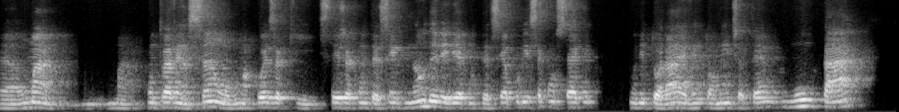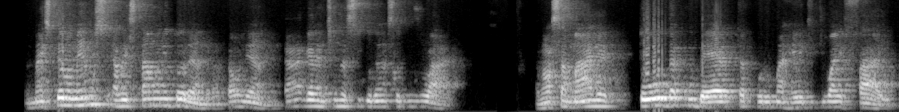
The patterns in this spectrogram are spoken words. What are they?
é, uma, uma contravenção, alguma coisa que esteja acontecendo que não deveria acontecer, a polícia consegue monitorar, eventualmente até multar mas pelo menos ela está monitorando, ela está olhando, está garantindo a segurança do usuário. A nossa malha é toda coberta por uma rede de Wi-Fi.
